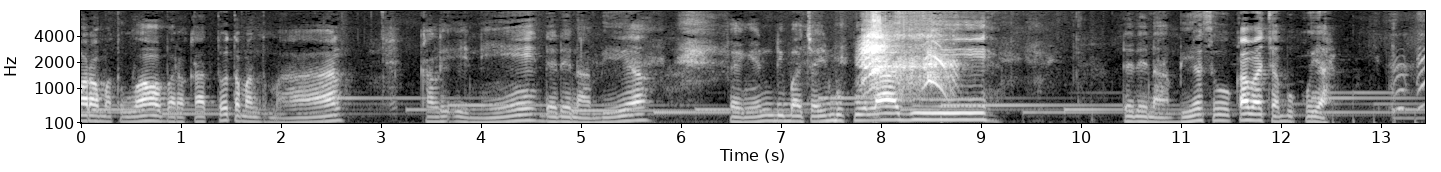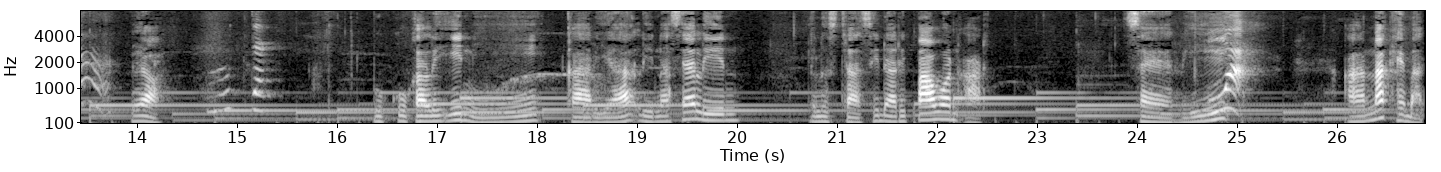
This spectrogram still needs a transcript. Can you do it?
warahmatullahi wabarakatuh teman-teman. Kali ini Dede Nabil pengen dibacain buku lagi. Dede Nabil suka baca buku ya? Ya. Buku kali ini karya Lina Selin Ilustrasi dari Pawon Art. Seri Anak Hebat.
